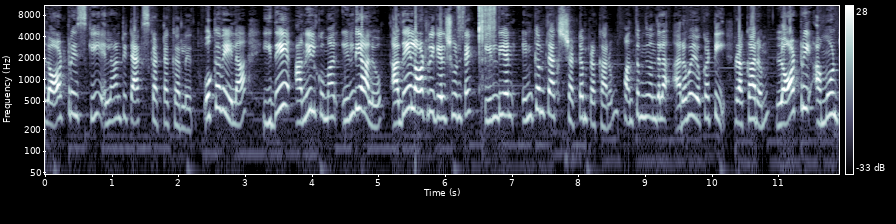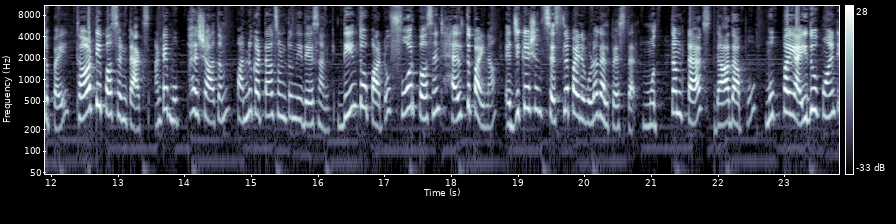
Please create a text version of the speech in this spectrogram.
లాటరీస్కి ఎలాంటి ట్యాక్స్ కట్టక్కర్లేదు. ఒకవేళ ఇదే అనిల్ కుమార్ ఇండియాలో అదే లాటరీ గెలుచుంటే ఇండియన్ ఇన్కమ్ ట్యాక్స్ చట్టం ప్రకారం పంతొమ్మిది వందల అరవై ఒకటి ప్రకారం లాటరీ అమౌంట్ పై థర్టీ పర్సెంట్ ట్యాక్స్ అంటే ముప్పై శాతం పన్ను కట్టాల్సి ఉంటుంది ఈ దేశానికి. దీంతో పాటు ఫోర్ పర్సెంట్ హెల్త్ పైన ఎడ్యుకేషన్ సెస్ల పైన కూడా కలిపేస్తారు. మొత్తం ట్యాక్స్ దాదాపు ముప్పై ఐదు పాయింట్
